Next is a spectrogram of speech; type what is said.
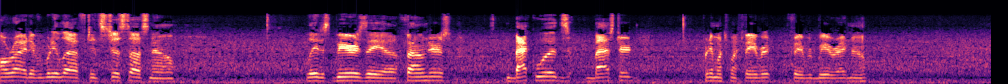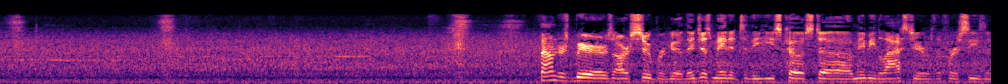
All right, everybody left. It's just us now. Latest beer is a uh, Founders Backwoods Bastard. Pretty much my favorite favorite beer right now. Founders beers are super good. They just made it to the East Coast. Uh, maybe last year was the first season,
